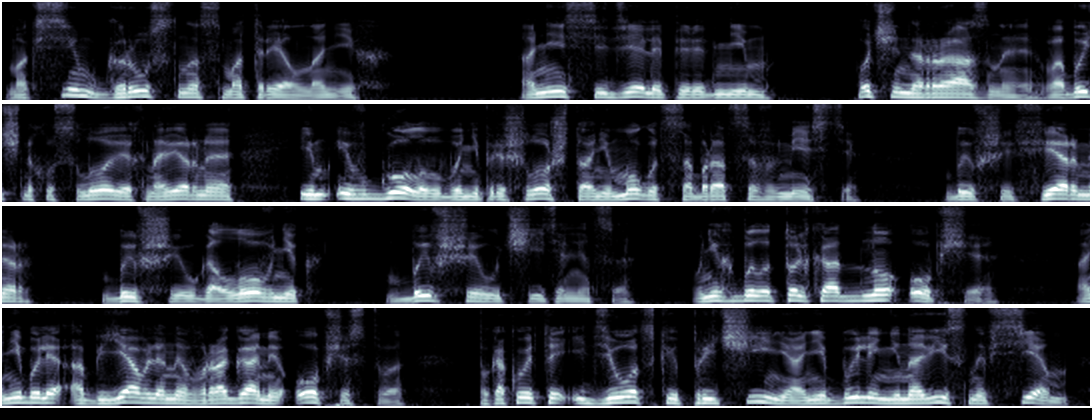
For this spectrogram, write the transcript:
Максим грустно смотрел на них. Они сидели перед ним, очень разные, в обычных условиях, наверное, им и в голову бы не пришло, что они могут собраться вместе. Бывший фермер, бывший уголовник, бывшая учительница. У них было только одно общее. Они были объявлены врагами общества, по какой-то идиотской причине они были ненавистны всем –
